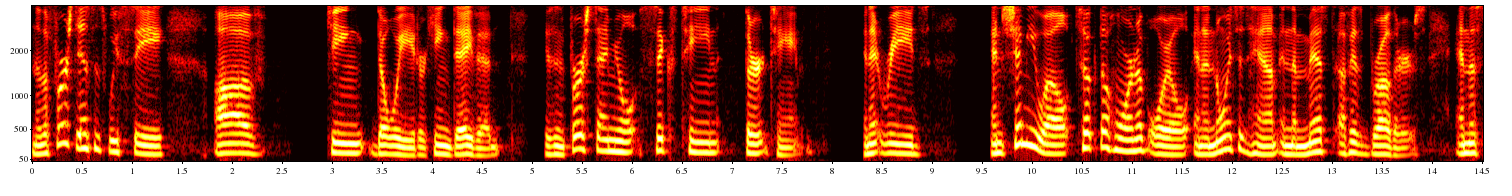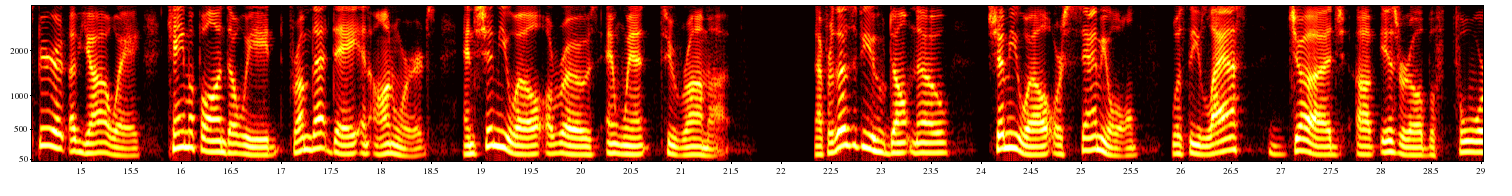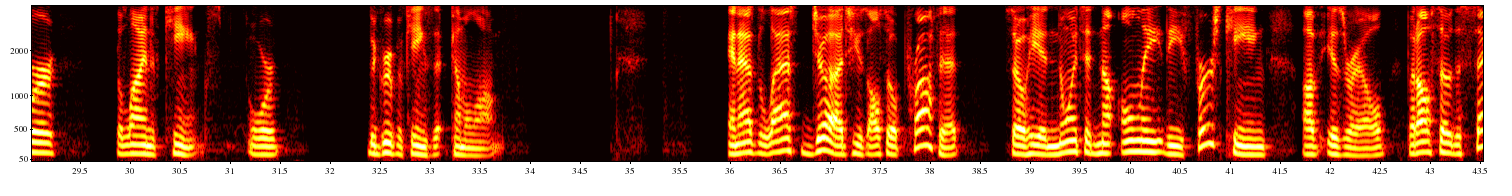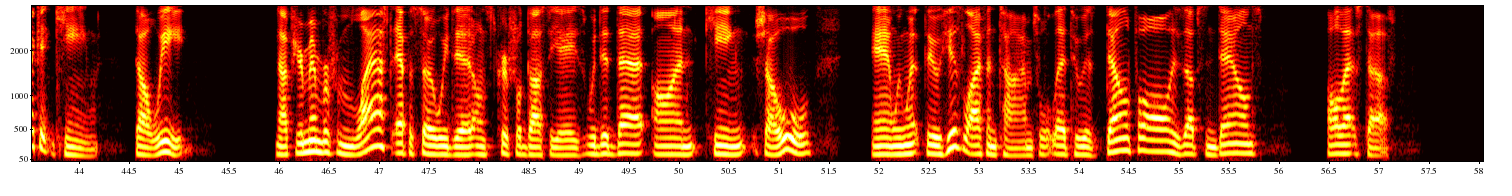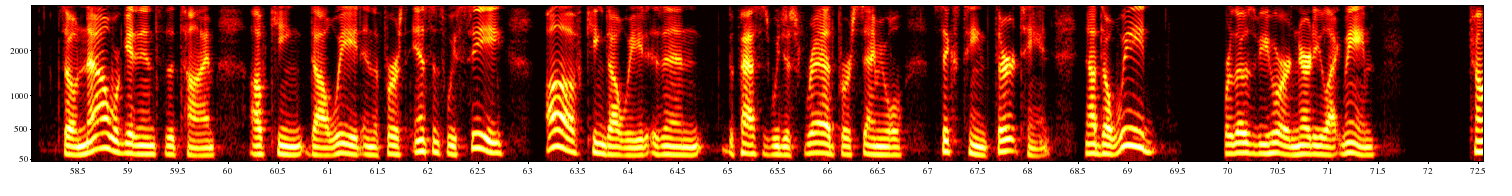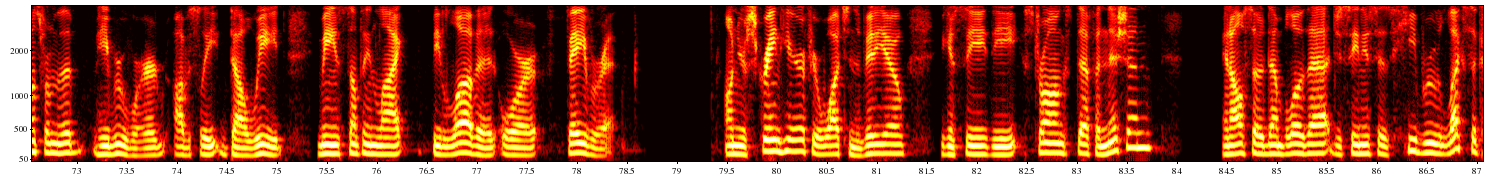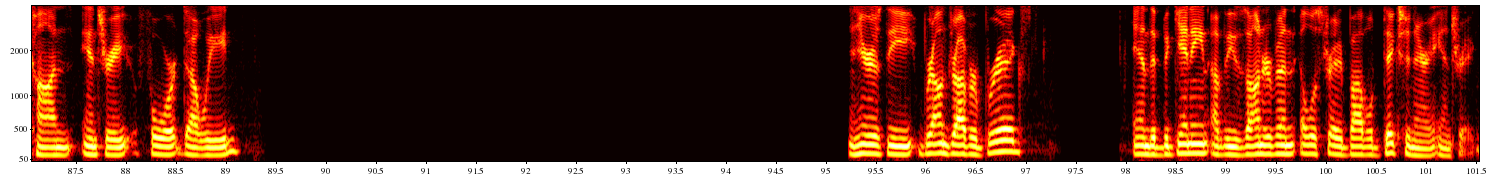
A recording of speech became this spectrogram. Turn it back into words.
Now, the first instance we see of King David or King Dawid is in 1 Samuel 16 13. And it reads, And Shemuel took the horn of oil and anointed him in the midst of his brothers. And the Spirit of Yahweh came upon David from that day and onwards. And Shemuel arose and went to Ramah. Now, for those of you who don't know, Shemuel or Samuel was the last judge of Israel before the line of kings or the group of kings that come along. And as the last judge, he was also a prophet. So he anointed not only the first king of Israel, but also the second king, Dawid. Now, if you remember from last episode we did on scriptural dossiers, we did that on King Shaul, and we went through his life and times, what led to his downfall, his ups and downs, all that stuff. So now we're getting into the time of King Dawid. And the first instance we see of King Dawid is in the passage we just read, 1 Samuel 16 13. Now, Dawid, for those of you who are nerdy like me, comes from the Hebrew word, obviously, Dawid, means something like beloved or favorite. On your screen here, if you're watching the video, you can see the Strong's definition. And also down below that, Gesenius' Hebrew lexicon entry for Dawid. And here's the Brown Driver Briggs and the beginning of the Zondervan Illustrated Bible Dictionary entry.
